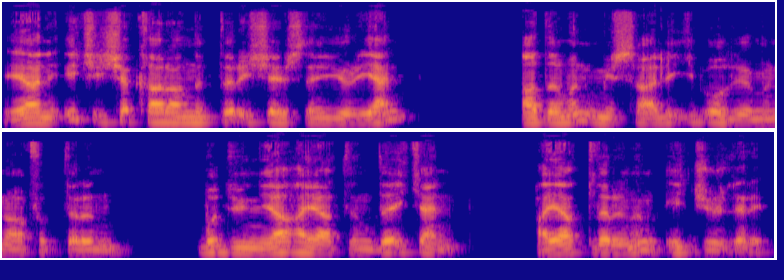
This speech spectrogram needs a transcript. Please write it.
Yani iç içe karanlıklar içerisinde yürüyen adamın misali gibi oluyor münafıkların bu dünya hayatındayken hayatlarının iç yüzleri.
